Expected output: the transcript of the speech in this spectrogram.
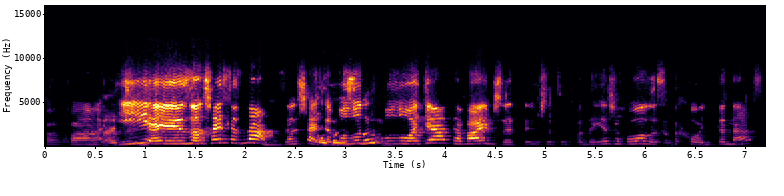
Па-па. І е, залишайся з нами. Залишайся. Володя, Володя, давай вже ти вже тут подаєш голос, виходь до нас.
